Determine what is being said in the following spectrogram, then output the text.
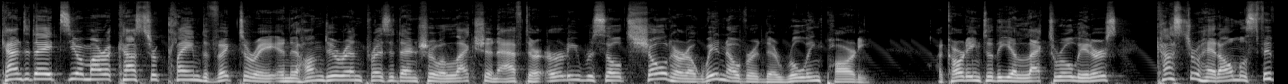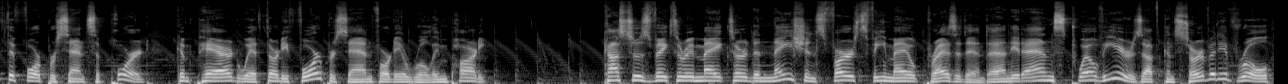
Candidate Xiomara Castro claimed victory in the Honduran presidential election after early results showed her a win over the ruling party. According to the electoral leaders, Castro had almost 54% support compared with 34% for the ruling party. Castro's victory makes her the nation's first female president, and it ends 12 years of conservative rule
